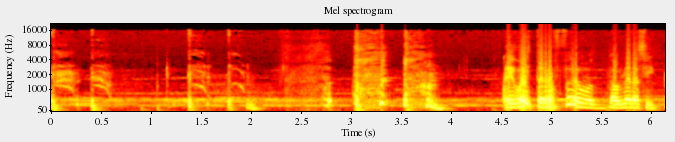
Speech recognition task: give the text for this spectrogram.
Ay, güey, te de hablar así.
